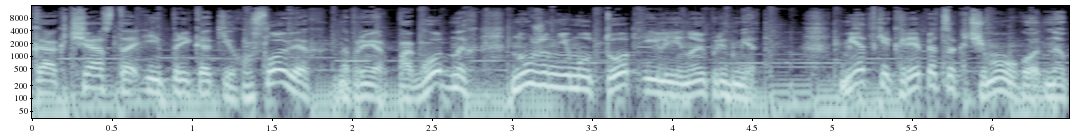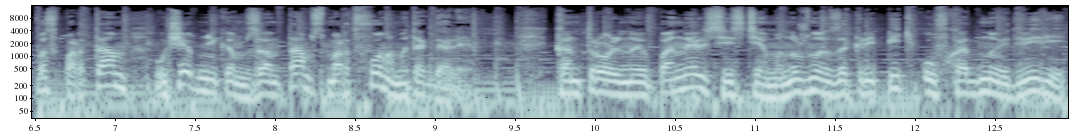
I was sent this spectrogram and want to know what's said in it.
как часто и при каких условиях, например, погодных, нужен ему тот или иной предмет. Метки крепятся к чему угодно – паспортам, учебникам, зонтам, смартфонам и так далее. Контрольную панель системы нужно закрепить у входной двери.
